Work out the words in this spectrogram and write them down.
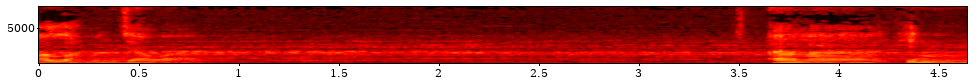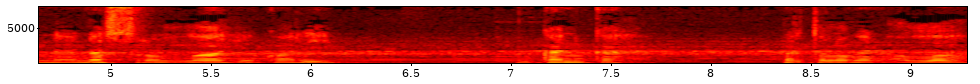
Allah menjawab. Ala inna nasrullahi qarib. Bukankah pertolongan Allah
